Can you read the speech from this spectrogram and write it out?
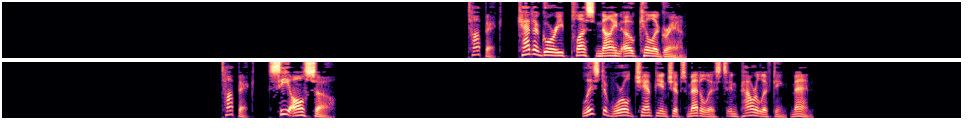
Topic: Category plus 90 kilogram. Topic: See also. List of World Championships medalists in powerlifting men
